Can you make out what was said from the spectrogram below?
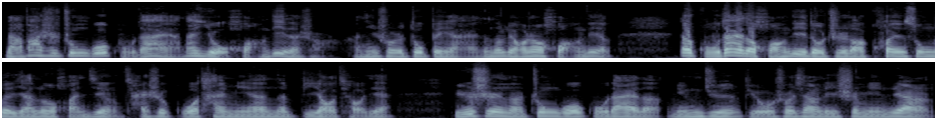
哪怕是中国古代啊，那有皇帝的时候啊，您说这多悲哀，咱都聊上皇帝了。那古代的皇帝都知道，宽松的言论环境才是国泰民安的必要条件。于是呢，中国古代的明君，比如说像李世民这样，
